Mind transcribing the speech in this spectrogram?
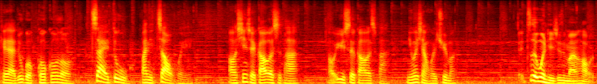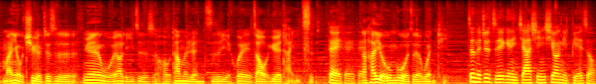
，K 仔，如果 Google 再度把你召回，好，薪水高二十趴，好，预设高二十趴，你会想回去吗？这个问题其实蛮好，蛮有趣的，就是因为我要离职的时候，他们人资也会找我约谈一次。对对对。那他有问过我这个问题，真的就直接给你加薪，希望你别走。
